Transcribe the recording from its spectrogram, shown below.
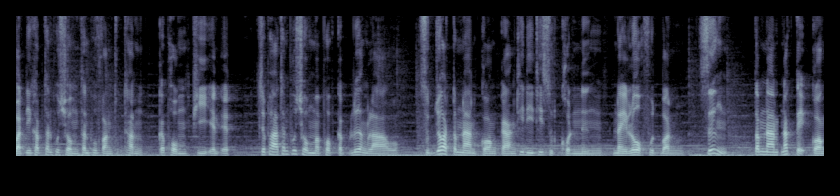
วัสดีครับท่านผู้ชมท่านผู้ฟังทุกท่านกับผม PNS จะพาท่านผู้ชมมาพบกับเรื่องราว สุดยอดตำนานกองกลางที่ดีที่สุดคนหนึ่งในโลกฟุตบอล ซึ่งตำนานนักเตะกอง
